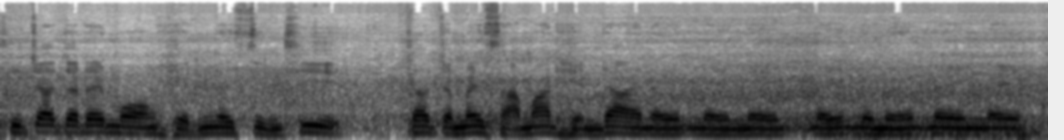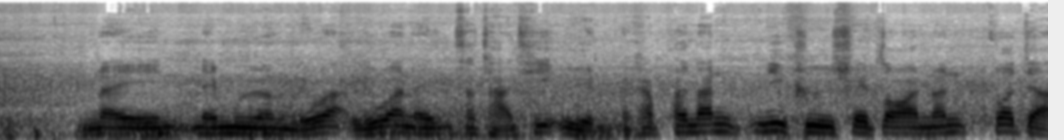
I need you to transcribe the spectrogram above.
ที่เจ้าจะได้มองเห็นในสิ่งที่ ก็จะไม่สามารถเห็นได้ในในในในในในในในในเมืองหรือว่าหรือว่าในสถานที่อื่นนะครับ เพราะนั้นนี่คือชัยตอนนั้นก็จะ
